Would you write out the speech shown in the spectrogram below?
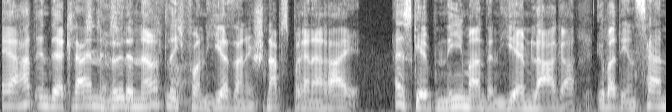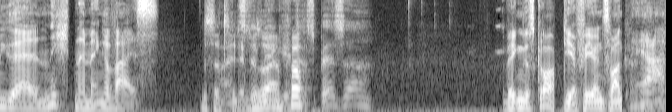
Er hat in der kleinen Höhle nördlich von hier seine Schnapsbrennerei. Es gibt niemanden hier im Lager, über den Samuel nicht eine Menge weiß. das er mir du, so einfach. Wegen des Grogs. Dir fehlen 20... Ja,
